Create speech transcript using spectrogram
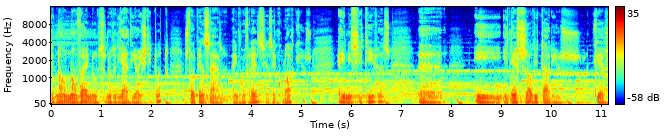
que não, não vem no, no dia a dia ao Instituto. Estou a pensar em conferências, em colóquios, em iniciativas uh, e, e, nestes auditórios que as,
